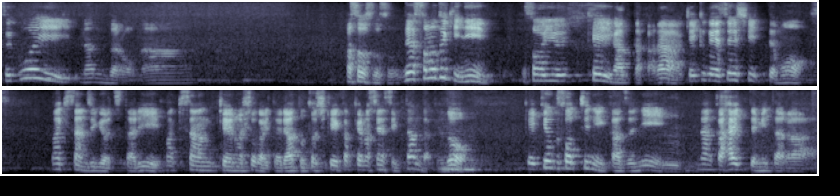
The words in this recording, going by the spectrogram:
すごいなんだろうな。あそうそうそう。でその時にそういう経緯があったから結局 SAC 行ってもマキさん授業やってたりマキさん系の人がいたりあと都市計画系の先生いたんだけど、結局そっちに行かずに、なんか入ってみたら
